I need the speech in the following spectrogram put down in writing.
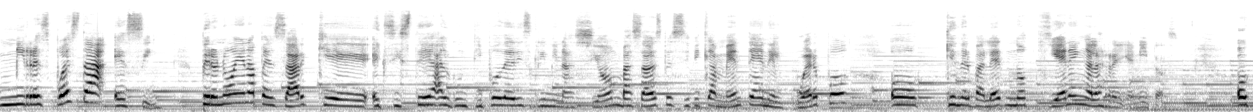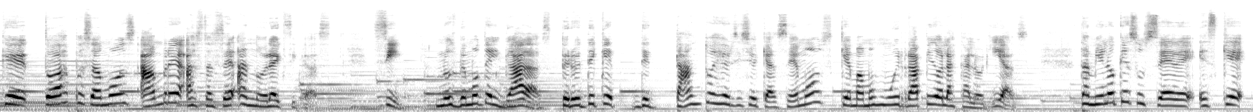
Mi respuesta es sí, pero no vayan a pensar que existe algún tipo de discriminación basada específicamente en el cuerpo o que en el ballet no quieren a las rellenitas o que todas pasamos hambre hasta ser anoréxicas. Sí, nos vemos delgadas, pero es de que de tanto ejercicio que hacemos quemamos muy rápido las calorías. También lo que sucede es que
